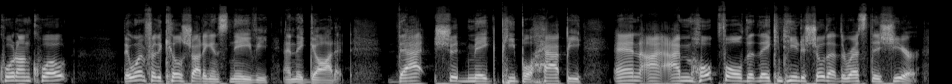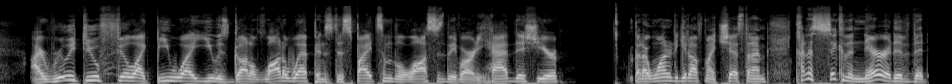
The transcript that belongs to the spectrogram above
quote unquote? They went for the kill shot against Navy, and they got it. That should make people happy, and I, I'm hopeful that they continue to show that the rest of this year. I really do feel like BYU has got a lot of weapons despite some of the losses they've already had this year. But I wanted to get off my chest that I'm kind of sick of the narrative that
